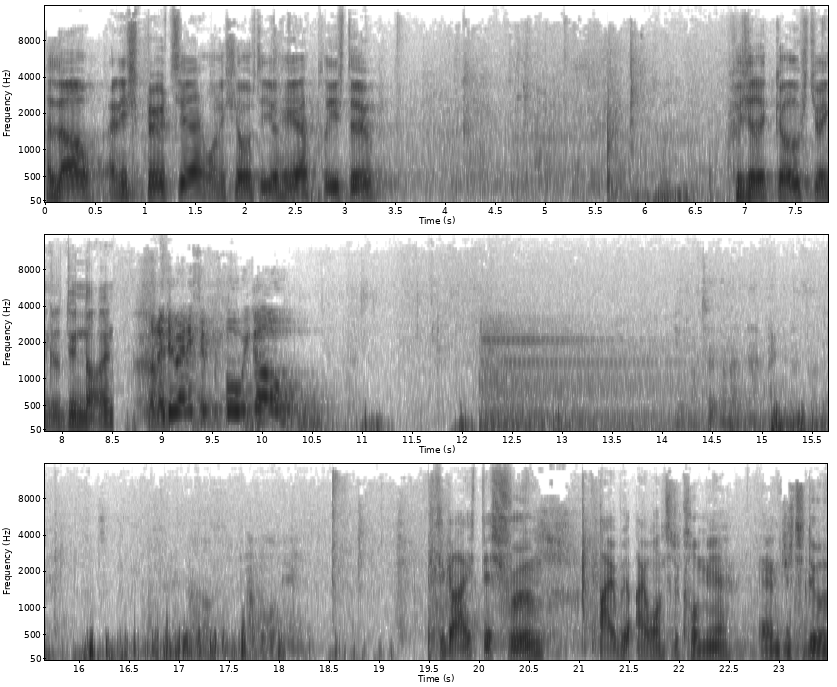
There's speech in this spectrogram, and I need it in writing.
Hello, any spirits here? Want to show us that you're here? Please do. Cause you're a ghost, you ain't gonna do nothing. Gonna do anything before we go? You want it on that picking Have a look, eh? So guys, this room, I, w- I wanted to come here um, just to do a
